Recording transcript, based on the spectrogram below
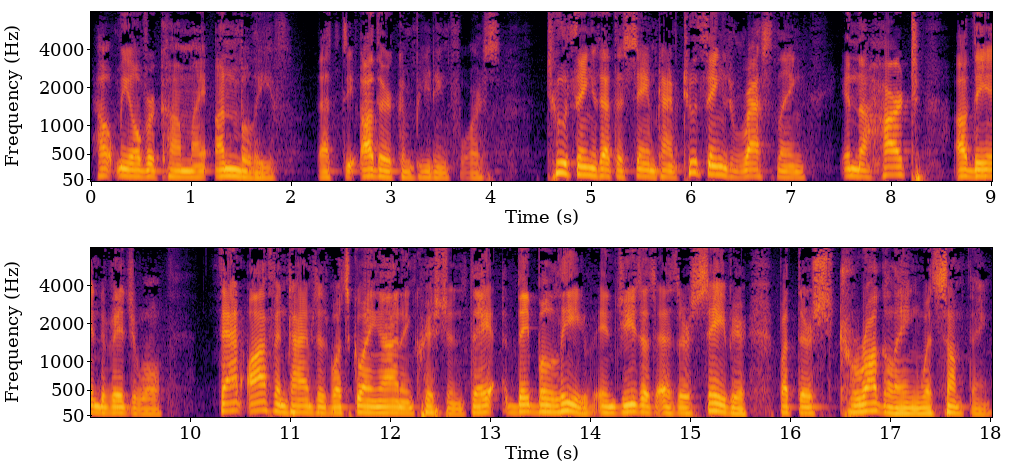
Help me overcome my unbelief. That's the other competing force. Two things at the same time. Two things wrestling in the heart of the individual. That oftentimes is what's going on in Christians. They, they believe in Jesus as their savior, but they're struggling with something.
